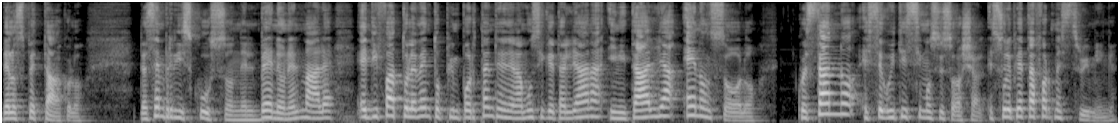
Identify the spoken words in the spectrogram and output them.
dello spettacolo da sempre discusso nel bene o nel male, è di fatto l'evento più importante nella musica italiana in Italia e non solo. Quest'anno è seguitissimo sui social e sulle piattaforme streaming.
